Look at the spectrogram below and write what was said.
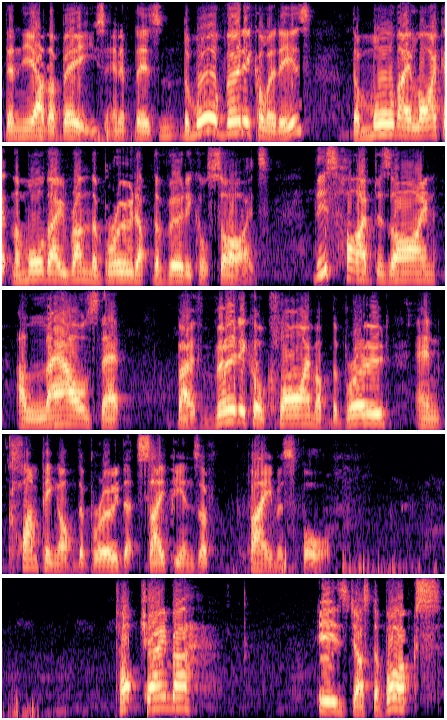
than the other bees. And if there's the more vertical it is, the more they like it and the more they run the brood up the vertical sides. This hive design allows that both vertical climb of the brood and clumping of the brood that sapiens are famous for. Top chamber is just a box.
